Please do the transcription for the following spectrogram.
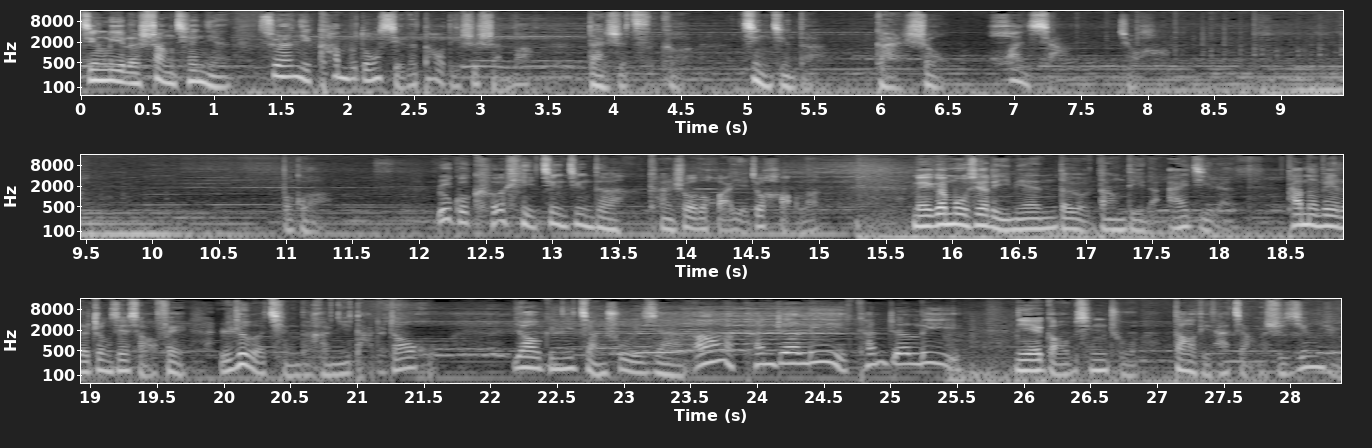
经历了上千年，虽然你看不懂写的到底是什么，但是此刻静静的感受、幻想就好。不过，如果可以静静的感受的话，也就好了。每个墓穴里面都有当地的埃及人，他们为了挣些小费，热情地和你打着招呼，要给你讲述一下啊，看这里，看这里，你也搞不清楚到底他讲的是英语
